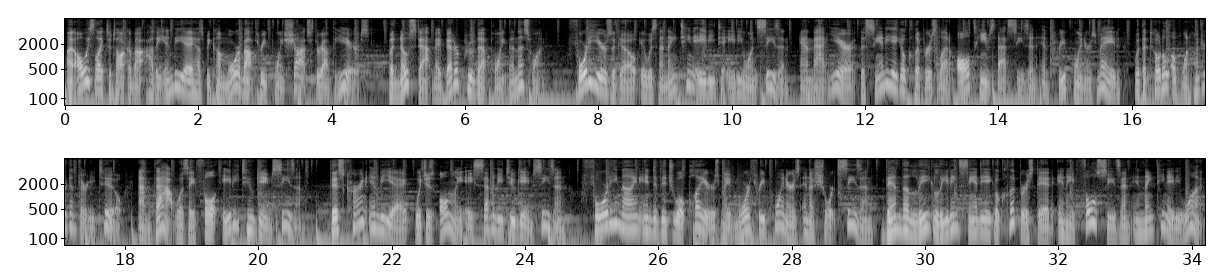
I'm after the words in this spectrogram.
I always like to talk about how the NBA has become more about three point shots throughout the years, but no stat may better prove that point than this one. 40 years ago, it was the 1980 to 81 season, and that year, the San Diego Clippers led all teams that season in three pointers made with a total of 132, and that was a full 82 game season. This current NBA, which is only a 72 game season, 49 individual players made more three pointers in a short season than the league leading San Diego Clippers did in a full season in 1981.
